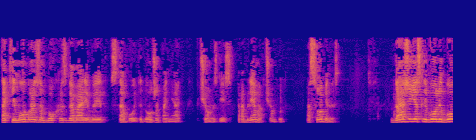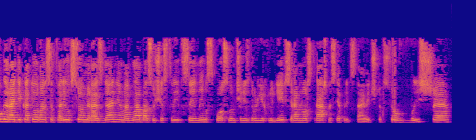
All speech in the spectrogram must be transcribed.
Таким образом, Бог разговаривает с тобой. Ты должен понять, в чем здесь проблема, в чем тут особенность. Даже если воля Бога, ради которой Он сотворил все мироздание, могла бы осуществиться иным способом через других людей, все равно страшно себе представить, что все высшее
